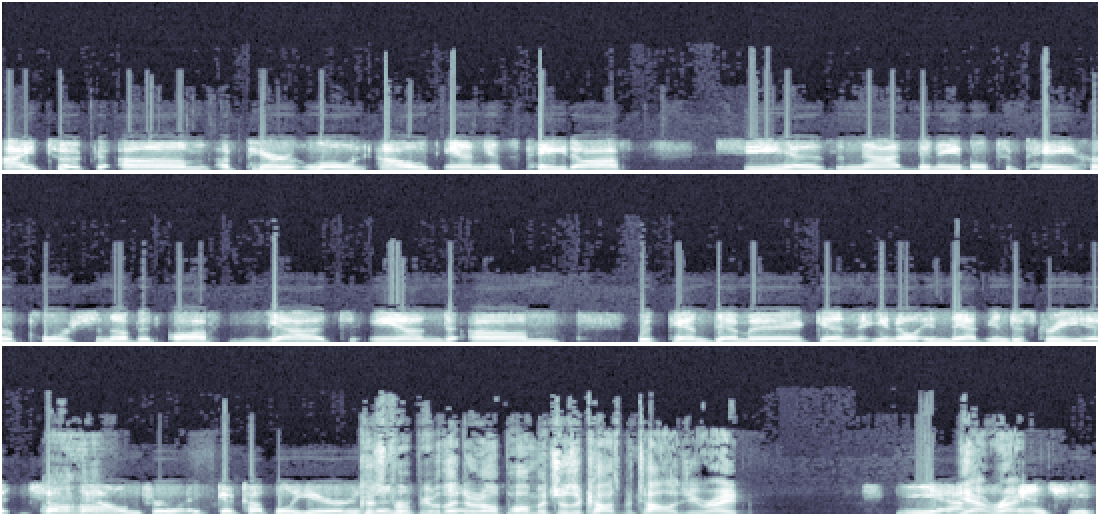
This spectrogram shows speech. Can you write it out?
I took um, a parent loan out, and it's paid off. She has not been able to pay her portion of it off yet, and um, with pandemic and you know in that industry, it shut uh-huh. down for like a couple of years. Because for people that don't know, Paul Mitchell's a cosmetology, right? Yeah. Yeah, right. And she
